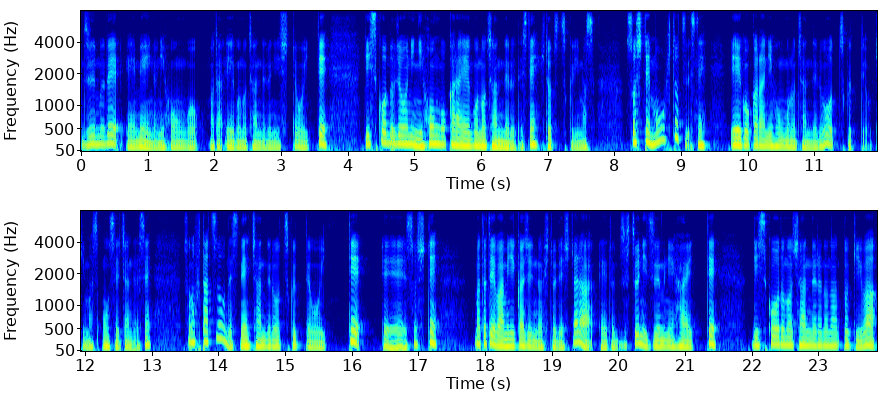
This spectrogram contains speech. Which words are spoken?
ー、Zoom で、えー、メインの日本語、また英語のチャンネルにしておいて、Discord 上に日本語から英語のチャンネルですね、一つ作ります。そしてもう一つですね、英語から日本語のチャンネルを作っておきます。音声チャンネルですね。その2つをですね、チャンネルを作っておいて、えー、そして、まあ、例えばアメリカ人の人でしたら、えーと、普通に Zoom に入って、Discord のチャンネルの時は、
